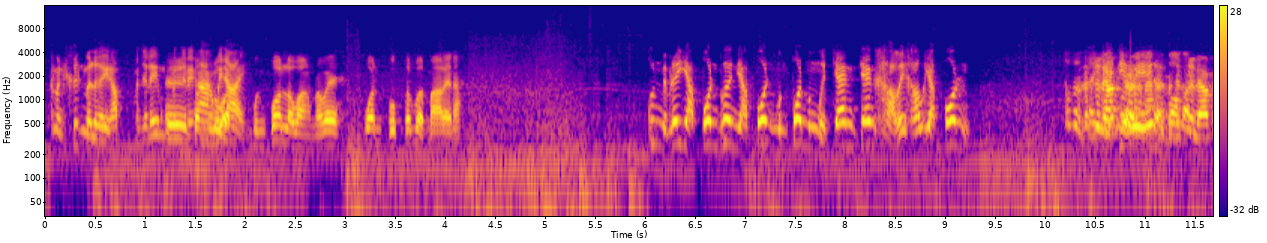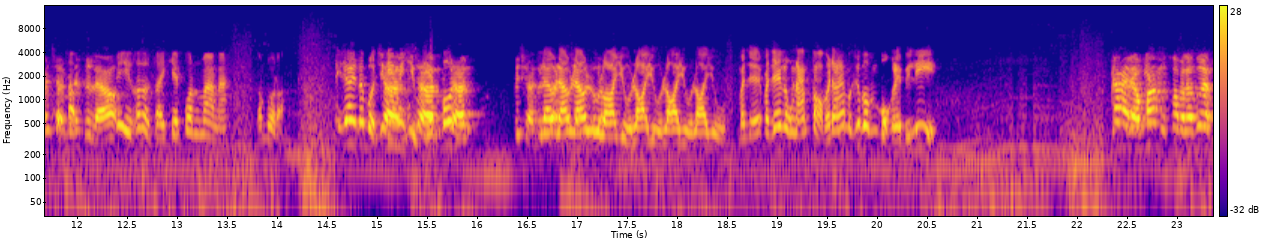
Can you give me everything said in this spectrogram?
ให้มันขึ้นมาเลยครับ มันจะได้เอมันอจะได้อ้างตำรวไม่จได้มึงปล้นระวังนะเว้ยปล้นปุ๊บตำรวจมาเลยนะปล้นแบบไม่ได้อย่าปล้นเพื่อนอย่าปล้นมึงปล้นมึงเหมือนแจ้งแจ้งข่าวให้เขาอย่าปล้นเขาสนใจขึ้นเคแล้วสพี่ปล้นเฉินนะบอกก่อนขึ้นแล้วไม่เฉินขึ้นแล้วพี่เขาสนใจเคสปล้นมากนะตำรวจอะไม่ใช่ตำรวจที่นี่ไม่หิวเกมป พี่เฉิแล้วแล้วแล้วรออยู่รออยู่รออยู่รออยู่ มันจะมันจะลงน้ำต่อไม่ได้มันขึ้นมาบนบกเลยบิลลี่ได้แล้วปั้งเข้าไปแล้วเพื่อน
